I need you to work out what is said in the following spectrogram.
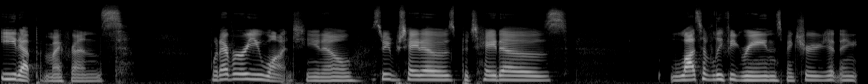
eat up, my friends. Whatever you want, you know, sweet potatoes, potatoes, lots of leafy greens. Make sure you're getting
